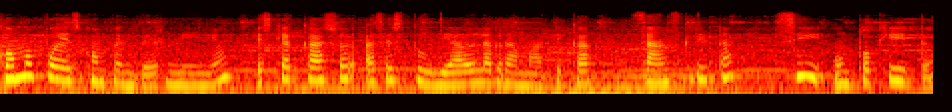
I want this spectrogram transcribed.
¿Cómo puedes comprender, niño? ¿Es que acaso has estudiado la gramática sánscrita? Sí, un poquito.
